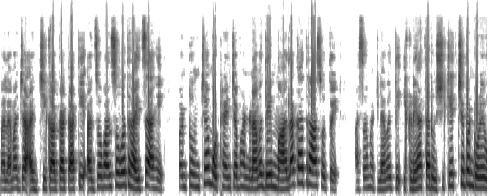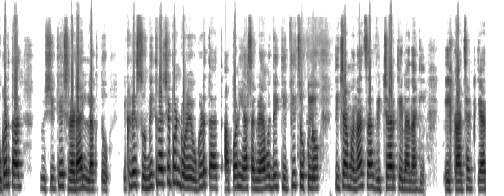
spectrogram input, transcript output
मला माझ्या आजी काका काकी आजोबांसोबत राहायचं आहे पण तुमच्या मोठ्यांच्या भांडणामध्ये मला का त्रास होतोय? असं म्हटल्यावरती इकडे आता ऋषिकेशचे पण डोळे उघडतात. ऋषिकेश रडायला लागतो. इकडे सुमित्राचे पण डोळे उघडतात. आपण या सगळ्यामध्ये किती चुकलो तिच्या मनाचा विचार केला नाही. एका झटक्यात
